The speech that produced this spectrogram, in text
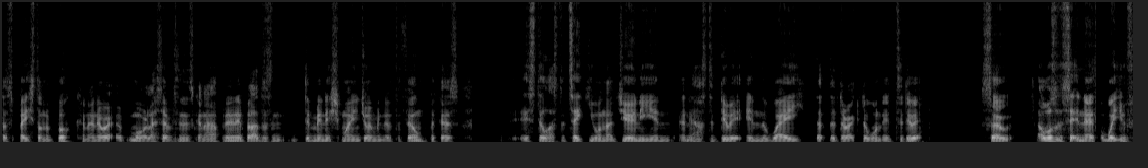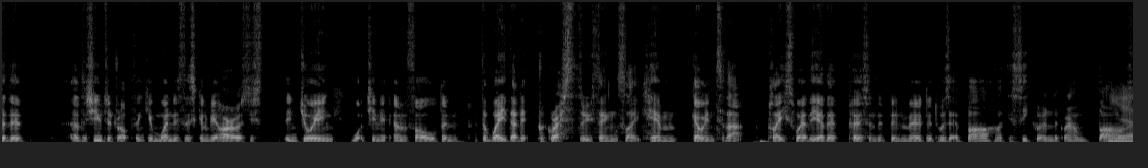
that's based on a book and I know uh, more or less everything that's going to happen in it, but that doesn't diminish my enjoyment of the film because it still has to take you on that journey and, and it has to do it in the way that the director wanted to do it. So I wasn't sitting there waiting for the of the shooter drop, thinking when is this going to be a horror? I was just enjoying watching it unfold and the way that it progressed through things like him going to that place where the other person had been murdered. Was it a bar, like a secret underground bar or Yeah.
